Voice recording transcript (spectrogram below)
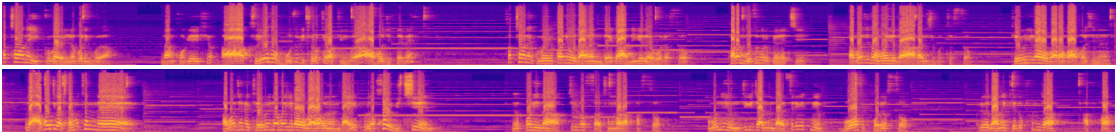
4차원의 입구가 열려버린 거야. 난 거기에 휘... 아 그래서 모습이 저렇게 바뀐 거야? 아버지 때문에? 4차원의 구멍에 빠지고 나는 내가 아니게 되어버렸어. 다른 모습으로 변했지. 아버지도 어머니도 나 알아주지 못했어. 괴물이라고 말하고 아버지는 근데 아버지가 잘못했네. 아버지는 괴물 녀석이라고 말하고는 나이프로 헐 미친 몇 번이나 찔렀어 정말 아팠어 어머니는 움직이지 않는 나를 쓰레기통에 모아서 버렸어 그리고 나는 계속 혼자 아파.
